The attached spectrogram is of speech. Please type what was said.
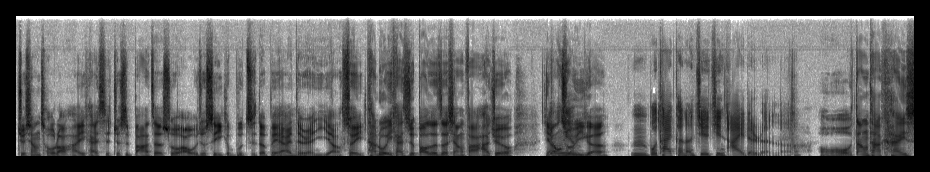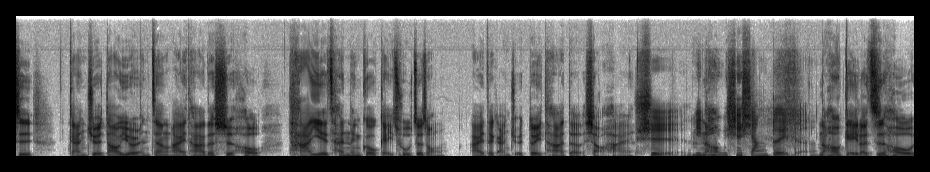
就像丑老他一开始就是扒着说啊，我就是一个不值得被爱的人一样。所以他如果一开始就抱着这想法，他就养出一个嗯不太可能接近爱的人了。哦，当他开始。感觉到有人这样爱他的时候，他也才能够给出这种。爱的感觉对他的小孩是一定是相对的，然后给了之后，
